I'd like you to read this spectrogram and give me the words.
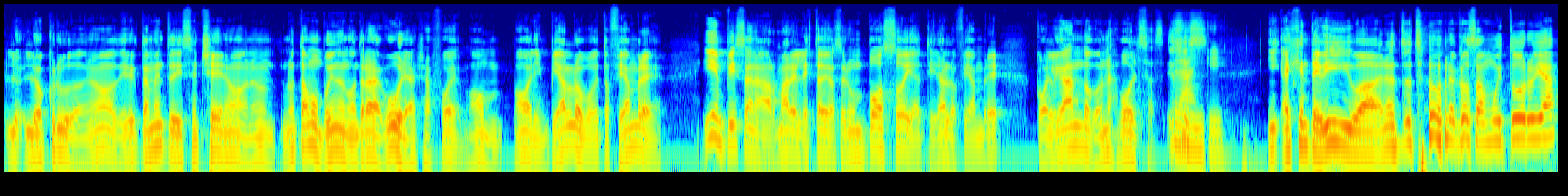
lo, lo crudo, ¿no? Directamente dicen, che, no, no, no estamos pudiendo encontrar la cura, ya fue, vamos, vamos a limpiarlo porque esto es fiambre. Y empiezan a armar el estadio, a hacer un pozo y a tirar los fiambre colgando con unas bolsas. Eso es- y hay gente viva, ¿no? Todo una cosa muy turbia.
